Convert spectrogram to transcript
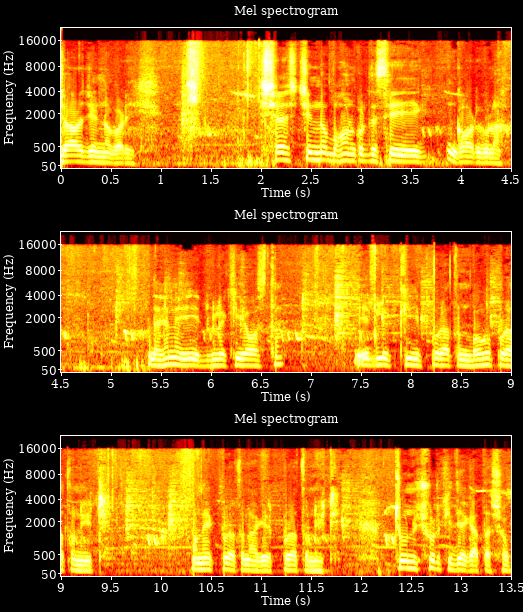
জরাজীর্ণ বাড়ি। শেষ চিহ্ন বহন করতেছে এই ঘরগুলা। দেখেন এই ইটগুলো কি অবস্থা? ইটগুলো কি পুরাতন, বহু পুরাতন ইট। অনেক পুরাতন আগের পুরাতন ইট। চুন সুরকি দিয়ে গাতা সব।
